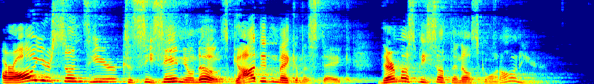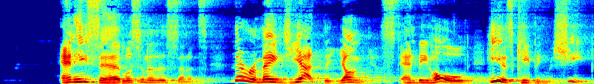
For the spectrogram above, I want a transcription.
Are all your sons here? Because see, Samuel knows God didn't make a mistake. There must be something else going on here. And he said, Listen to this sentence There remains yet the youngest, and behold, he is keeping the sheep.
